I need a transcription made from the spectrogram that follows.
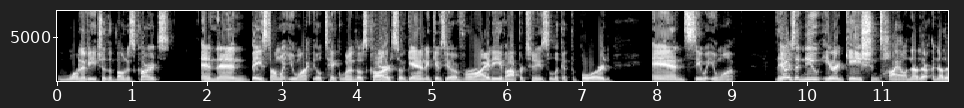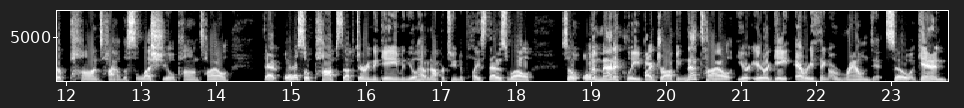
one of each of the bonus cards. And then based on what you want, you'll take one of those cards. So again, it gives you a variety of opportunities to look at the board and see what you want. There's a new irrigation tile, another another pond tile, the celestial pond tile that also pops up during the game, and you'll have an opportunity to place that as well. So automatically, by dropping that tile, you irrigate everything around it. So again,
